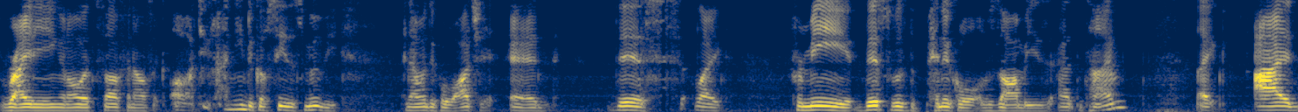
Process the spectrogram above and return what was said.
writing and all that stuff, and I was like, "Oh, dude, I need to go see this movie," and I went to go watch it, and this like for me, this was the pinnacle of zombies at the time. Like I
